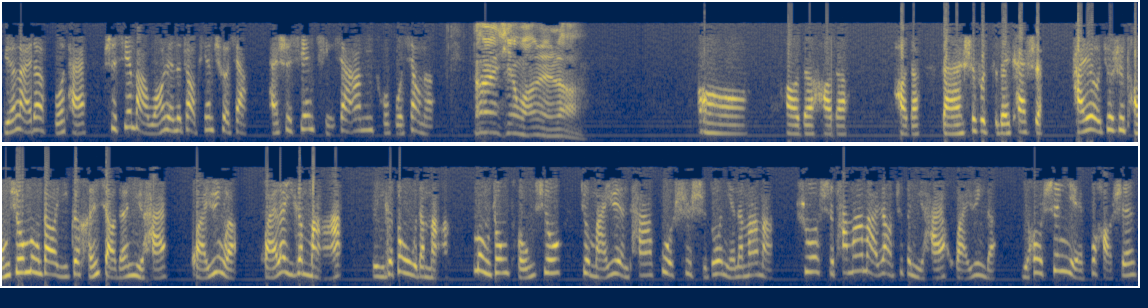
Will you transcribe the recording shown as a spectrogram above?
原来的佛台是先把亡人的照片撤下，还是先请下阿弥陀佛像呢？当然先亡人了。哦，好的，好的，好的，感恩师傅慈悲开示。还有就是同修梦到一个很小的女孩怀孕了，怀了一个马，一个动物的马。梦中同修就埋怨她过世十多年的妈妈，说是她妈妈让这个女孩怀孕的，以后生也不好生。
